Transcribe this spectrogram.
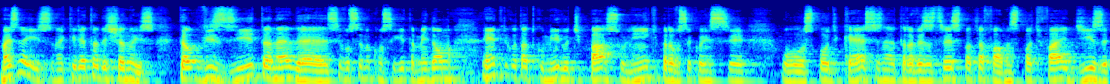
Mas é isso, né? Queria estar deixando isso. Então visita, né? É, se você não conseguir também dá uma, entre em contato comigo, eu te passo o link para você conhecer os podcasts, né? Através das três plataformas Spotify, Deezer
